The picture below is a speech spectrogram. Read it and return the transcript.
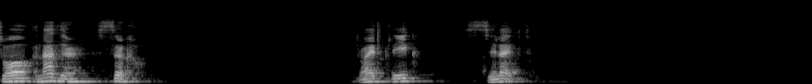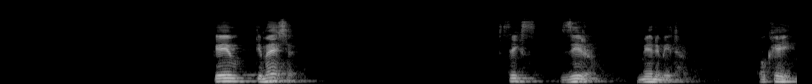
Draw another circle. Right-click, select. Give dimension 60 millimeter. OK.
